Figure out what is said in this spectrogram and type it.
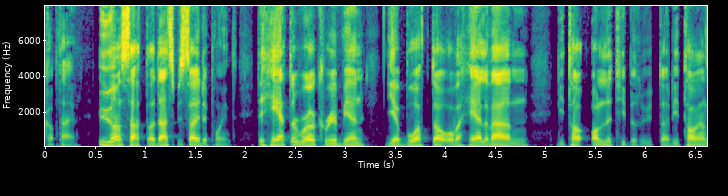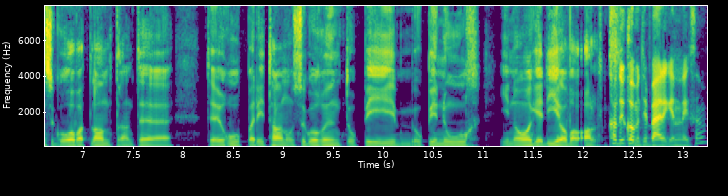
kaptein. Uansett, da, that's beside the point. Det heter Royal Caribbean. De har båter over hele verden. De tar alle typer ruter. De tar en som går over Atlanteren til, til Europa. De tar noen som går rundt oppe i, oppe i nord i Norge. De er overalt. Kan du komme til Bergen, liksom?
